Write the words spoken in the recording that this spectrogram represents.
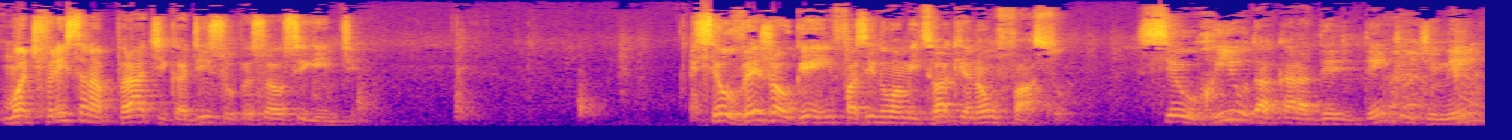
Uma diferença na prática disso, pessoal, é o seguinte. Se eu vejo alguém fazendo uma mitzvah que eu não faço, se eu rio da cara dele dentro de mim,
